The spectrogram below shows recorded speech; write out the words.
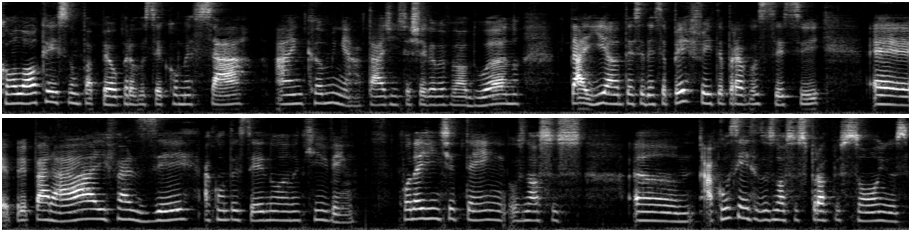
Coloca isso no papel para você começar a encaminhar, tá? A gente está chegando no final do ano, tá aí a antecedência perfeita para você se é, preparar e fazer acontecer no ano que vem. Quando a gente tem os nossos um, a consciência dos nossos próprios sonhos,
